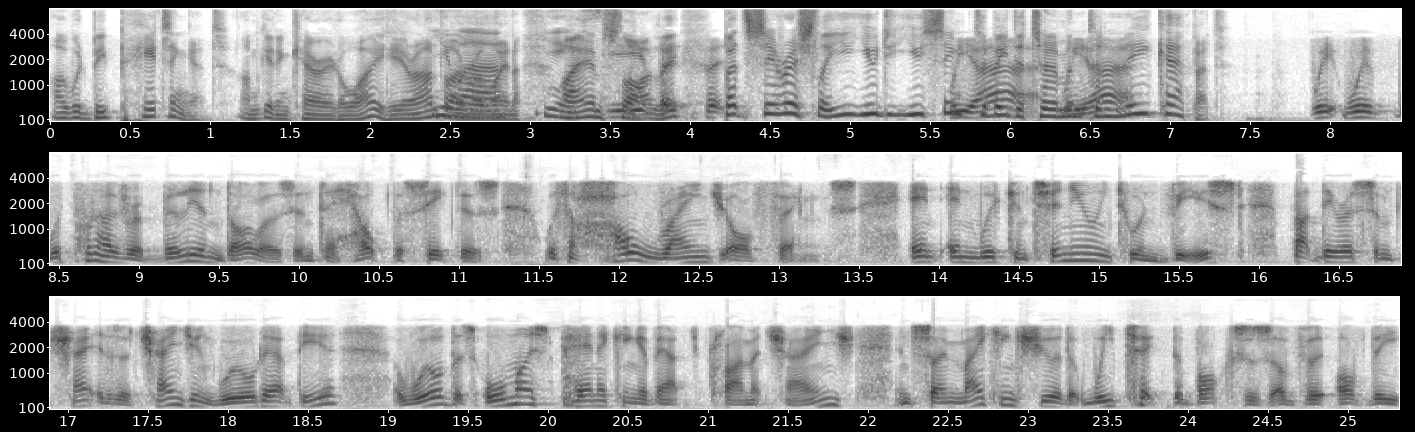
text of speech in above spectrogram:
I would be petting it. I'm getting carried away here, aren't You I, are, Rowena? yes. I am Yeah, slightly. but- but- seriously, you you, you seem to be are, determined we to are. kneecap it. We, we've, we've put over a billion dollars in to help the sectors with a whole range of things. And, and we're continuing to invest, but there is some cha- there's a changing world out there, a world that's almost panicking about climate change, and so making sure that we tick the boxes of the of the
